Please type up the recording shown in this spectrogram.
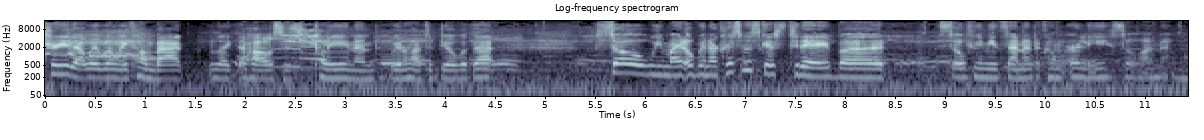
tree. That way when we come back, like the house is clean and we don't have to deal with that. So we might open our Christmas gifts today, but Sophie needs Santa to come early, so I'm at Walmart.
